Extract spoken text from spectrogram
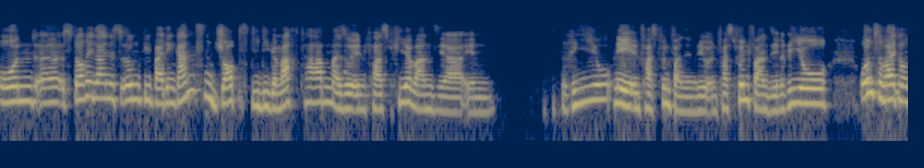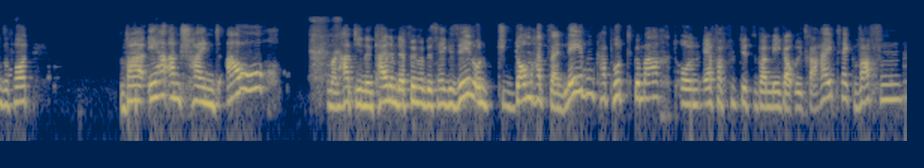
Und äh, Storyline ist irgendwie bei den ganzen Jobs, die die gemacht haben, also in Fast 4 waren sie ja in Rio, nee, in Fast 5 waren sie in Rio, in Fast 5 waren sie in Rio und so weiter und so fort, war er anscheinend auch. Man hat ihn in keinem der Filme bisher gesehen und Dom hat sein Leben kaputt gemacht und er verfügt jetzt über mega ultra Hightech Waffen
